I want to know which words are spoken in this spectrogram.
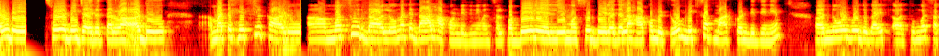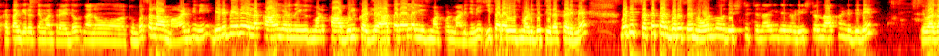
ಔಡೆ ಸೋಯಾ ಬೀಜ ಇರುತ್ತಲ್ವಾ, ಅದು ಮತ್ತೆ ಹೆಸರು ಕಾಳು ಮಸೂರ್ ದಾಲು, ಮತ್ತೆ ದಾಲ್ ಹಾಕೊಂಡಿದ್ದೀನಿ ಒಂದ್ ಸ್ವಲ್ಪ ಬೇಳೆಯಲ್ಲಿ, ಮಸೂರ್ ಬೇಳೆ ಅದೆಲ್ಲ ಹಾಕೊಂಡ್ಬಿಟ್ಟು ಮಿಕ್ಸ್ ಅಪ್ ಮಾಡ್ಕೊಂಡಿದ್ದೀನಿ. ನೋಡ್ಬೋದು ಗೈಸ್ ತುಂಬಾ ಸಖತ್ತಾಗಿರುತ್ತೆ ಮಾತ್ರ ಇದು. ನಾನು ತುಂಬಾ ಸಲ ಮಾಡಿದೀನಿ. ಬೇರೆ ಬೇರೆ ಎಲ್ಲ ಕಾಳುಗಳನ್ನ ಯೂಸ್ ಮಾಡಿ, ಕಾಬೂಲ್, ಕಡ್ಲೆ, ಆ ತರ ಎಲ್ಲ ಯೂಸ್ ಮಾಡ್ಕೊಂಡು ಮಾಡಿದೀನಿ. ಈ ತರ ಯೂಸ್ ಮಾಡಿದ್ದು ತೀರಾ ಕಡಿಮೆ. ಬಟ್ ಇದು ಸಖತ್ತಾಗಿ ಬರುತ್ತೆ. ನೋಡ್ಬೋದು ಎಷ್ಟು ಚೆನ್ನಾಗಿದೆ ನೋಡಿ, ಇಷ್ಟೊಂದು ಹಾಕೊಂಡಿದ್ದೀನಿ. ಇವಾಗ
